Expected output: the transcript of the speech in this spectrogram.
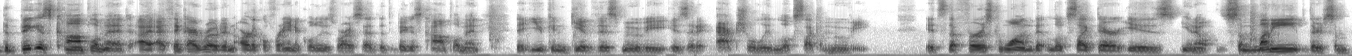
the biggest compliment I, I think I wrote an article for Ain't It Cool News where I said that the biggest compliment that you can give this movie is that it actually looks like a movie. It's the first one that looks like there is, you know, some money, there's some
